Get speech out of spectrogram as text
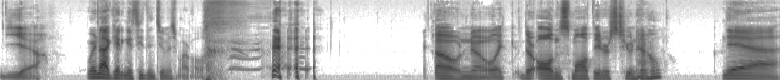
Yeah. we're not getting a season two, Miss Marvel. Oh no, like they're all in small theaters too now. yeah.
